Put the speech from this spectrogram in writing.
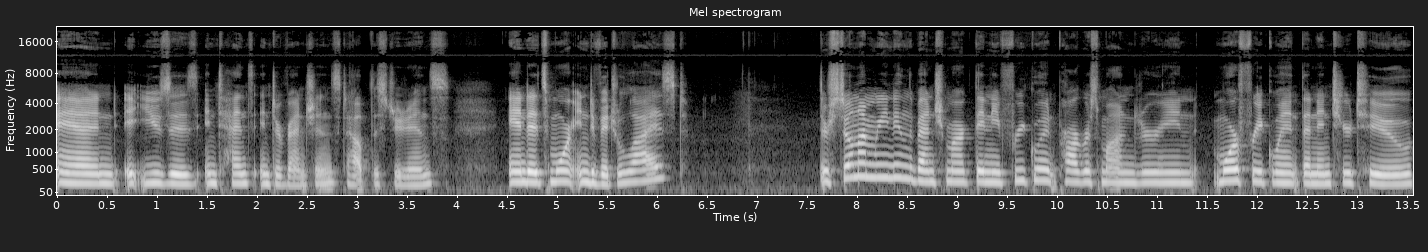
and it uses intense interventions to help the students, and it's more individualized. They're still not meeting the benchmark. They need frequent progress monitoring, more frequent than in Tier 2,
